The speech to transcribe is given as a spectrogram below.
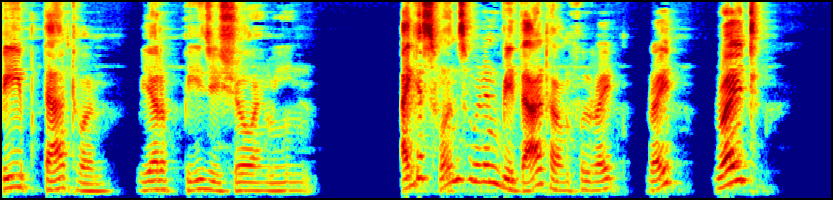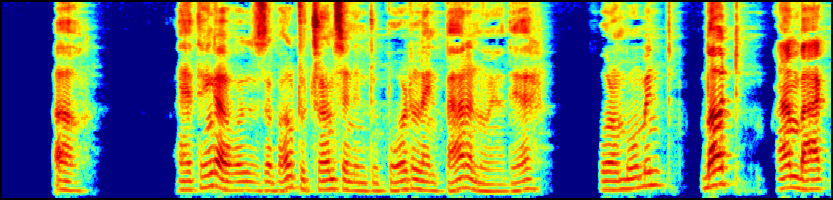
beeped that one. We are a PG show, I mean. I guess ones wouldn't be that harmful, right? Right? Right? Oh, I think I was about to transcend into borderline paranoia there for a moment. But I'm back,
